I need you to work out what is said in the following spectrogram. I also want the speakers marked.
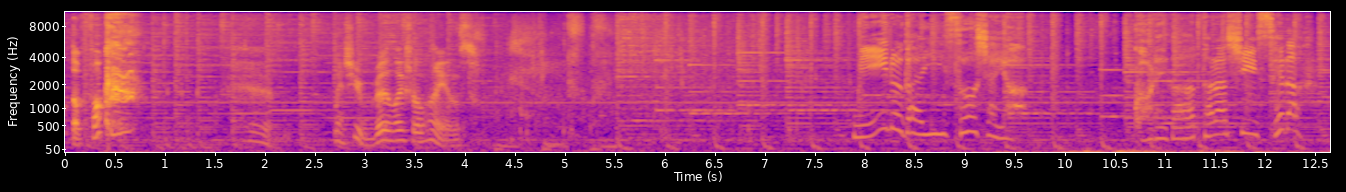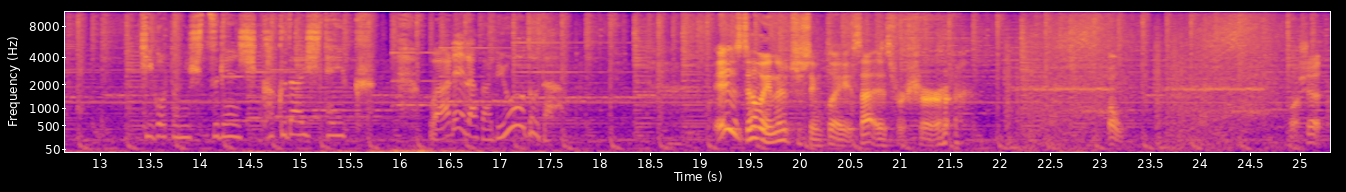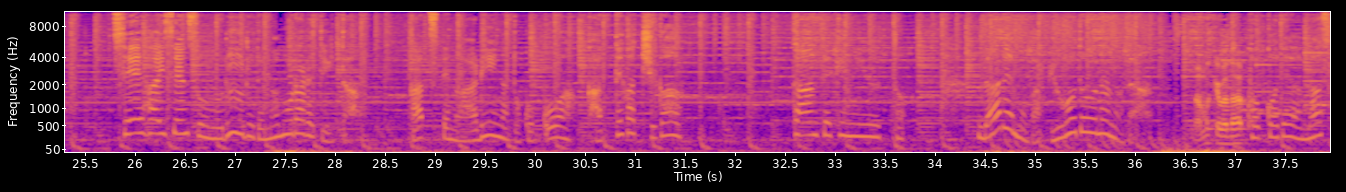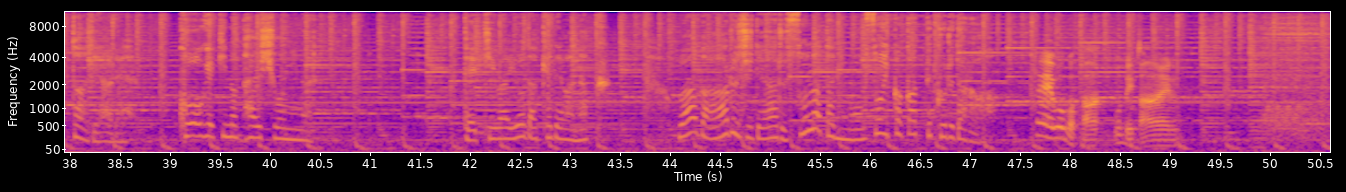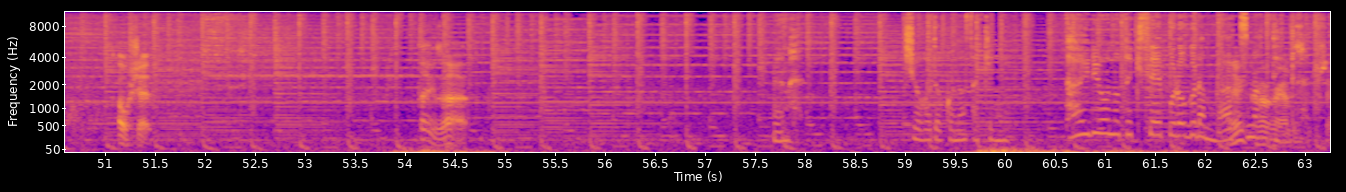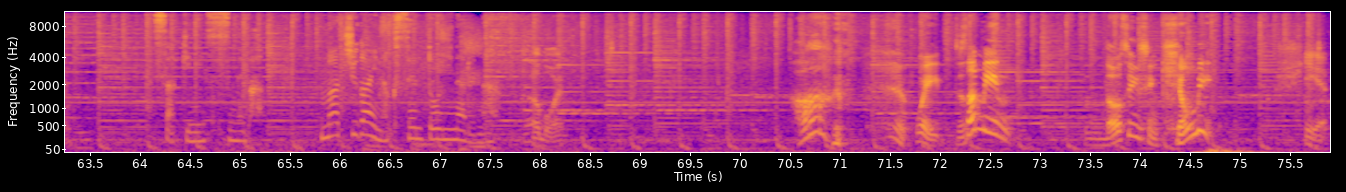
Speaker 1: What the fuck? Man, she really likes her lions.
Speaker 2: 見るがいい奏者よこれが新しいセラフ日ごとに出現し拡大していく我らが領土だ
Speaker 1: It is definitely an interesting place, that is for sure. oh. Oh shit.
Speaker 2: 聖杯戦争のルールで守られていた かつてのアリーナとここは勝手が違う端的に言うと誰もが平等なのだ.ここではマスターであれ攻撃の対象になる敵は世だけではなく我が主であるそなたにも襲いかかってくるだろう
Speaker 1: Hey, we'll go fine. We'll be fine. Oh shit. What the heck is that?
Speaker 2: ちょうどこの先に大量の適正プログラムが集まってい?る.先に進めば間違いなく戦闘になるな
Speaker 1: Oh boy. Huh? Wait, does that mean those things can kill me? Shit.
